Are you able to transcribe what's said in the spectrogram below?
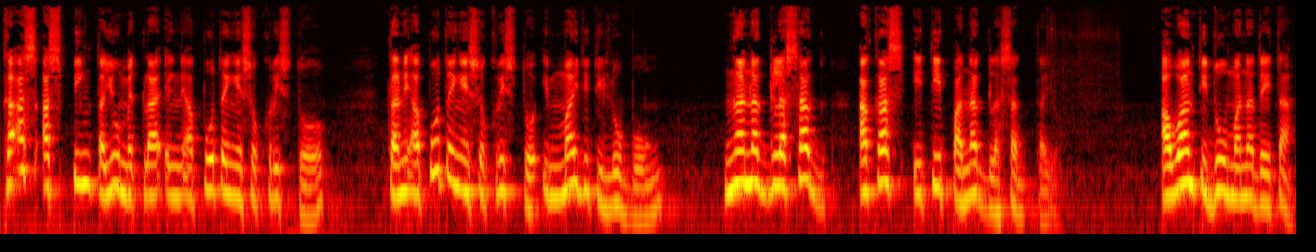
kaas asping tayo metlaeng ni Apo tayo Yeso Kristo, ta ni Apo tayo Yeso Kristo imay diti nga naglasag akas iti panaglasag tayo. Awan ti duma na data.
